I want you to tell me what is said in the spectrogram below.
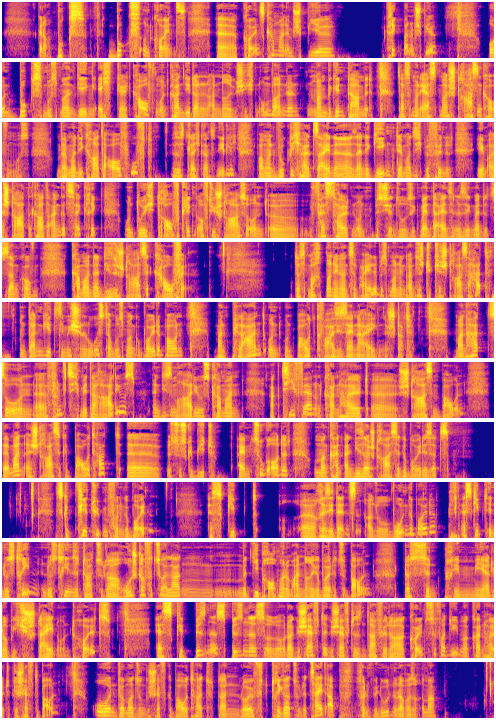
Genau, Books. Books und Coins. Äh, Coins kann man im Spiel, kriegt man im Spiel. Und Books muss man gegen Echtgeld kaufen und kann die dann in andere Geschichten umwandeln. Man beginnt damit, dass man erstmal Straßen kaufen muss. Und wenn man die Karte aufruft, ist es gleich ganz niedlich, weil man wirklich halt seine, seine Gegend, der man sich befindet, eben als Straßenkarte angezeigt kriegt und durch draufklicken auf die Straße und äh, festhalten und ein bisschen so Segmente, einzelne Segmente zusammenkaufen, kann man dann diese Straße kaufen. Das macht man eine ganze Weile, bis man ein ganzes Stückchen Straße hat. Und dann geht's nämlich schon los. Da muss man Gebäude bauen. Man plant und, und baut quasi seine eigene Stadt. Man hat so einen äh, 50 Meter Radius. In diesem Radius kann man aktiv werden und kann halt äh, Straßen bauen. Wenn man eine Straße gebaut hat, äh, ist das Gebiet einem zugeordnet und man kann an dieser Straße Gebäude setzen. Es gibt vier Typen von Gebäuden. Es gibt äh, Residenzen, also Wohngebäude. Es gibt Industrien. Industrien sind dazu da, Rohstoffe zu erlangen. Mit die braucht man, um andere Gebäude zu bauen. Das sind primär, glaube ich, Stein und Holz. Es gibt Business, Business oder, oder Geschäfte. Geschäfte sind dafür da, Coins zu verdienen. Man kann halt Geschäfte bauen. Und wenn man so ein Geschäft gebaut hat, dann läuft, triggert so eine Zeit ab, fünf Minuten oder was auch immer.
